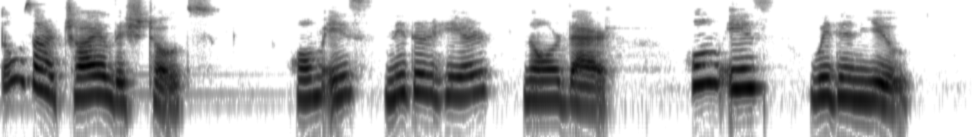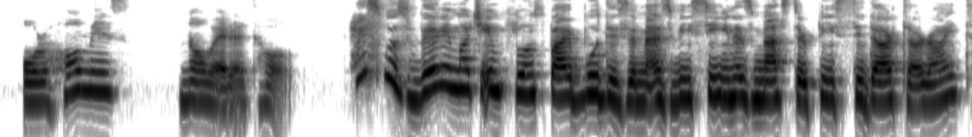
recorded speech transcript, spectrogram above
Those are childish thoughts. Home is neither here nor there. Home is within you, or home is nowhere at all. Hesse was very much influenced by Buddhism, as we see in his masterpiece Siddhartha, right?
